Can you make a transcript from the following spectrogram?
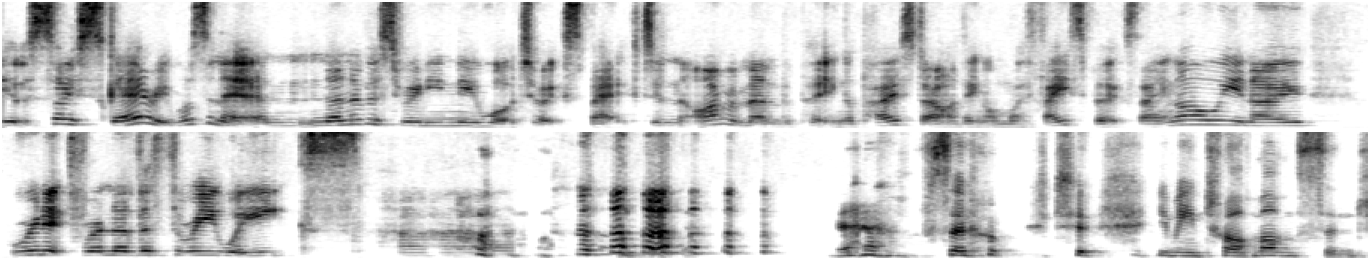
it was so scary, wasn't it? And none of us really knew what to expect. And I remember putting a post out, I think, on my Facebook saying, "Oh, you know, we're in it for another three weeks." Yeah. So you mean 12 months and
